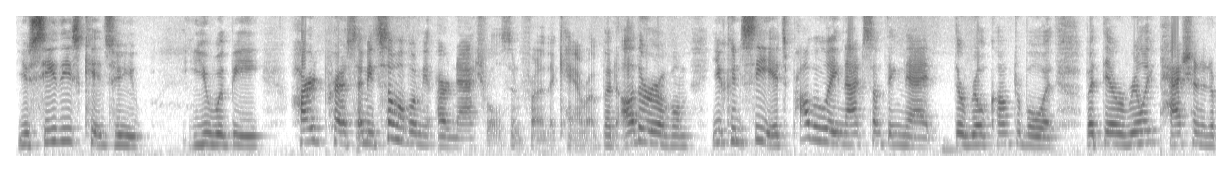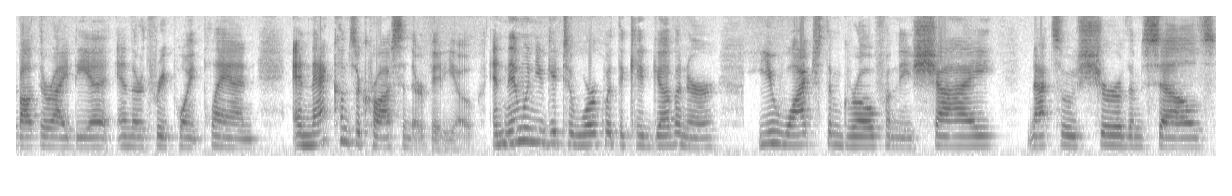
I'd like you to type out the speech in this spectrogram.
you see these kids who you, you would be hard pressed. I mean, some of them are naturals in front of the camera, but other of them you can see it's probably not something that they're real comfortable with, but they're really passionate about their idea and their three point plan, and that comes across in their video. And then when you get to work with the kid governor, you watch them grow from these shy, not so sure of themselves,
